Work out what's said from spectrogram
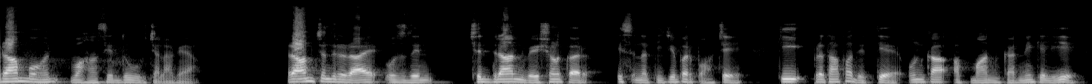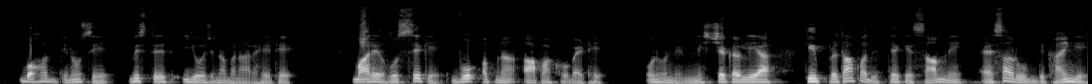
राममोहन वहाँ से दूर चला गया। रामचंद्र राय उस दिन छिद्रान्वेषण कर इस नतीजे पर पहुँचे कि प्रतापादित्य उनका अपमान करने के लिए बहुत दिनों से विस्तृत योजना बना रहे थे। मारे गुस्से के वो अपना आपा खो बैठे। उन्होंने निश्चय कर लिया कि प्रतापादित्य के सामने ऐसा रूप दिखाएँगे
